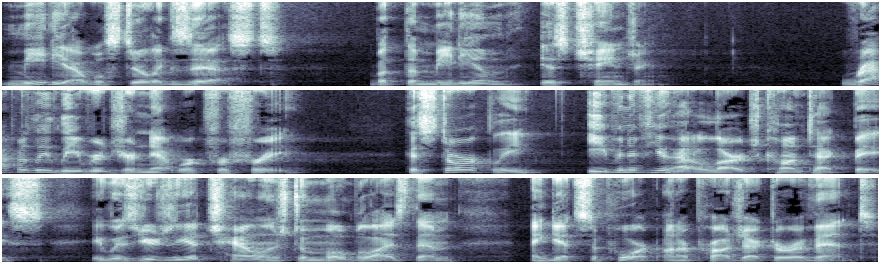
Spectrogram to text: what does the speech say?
Media will still exist, but the medium is changing. Rapidly leverage your network for free. Historically, even if you had a large contact base, it was usually a challenge to mobilize them and get support on a project or event.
